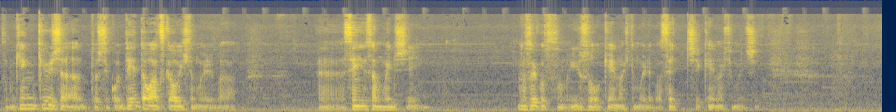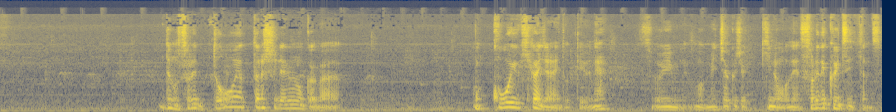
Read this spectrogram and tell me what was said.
その研究者としてこうデータを扱う人もいれば、えー、船員さんもいるし、まあ、それこそその輸送系の人もいれば設置系の人もいるし。でもそれどうやったら知れるのかがもうこういう機会じゃないとっていうね。そういう意味で、まあ、めちゃくちゃ昨日ねそれで食いついてたんです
